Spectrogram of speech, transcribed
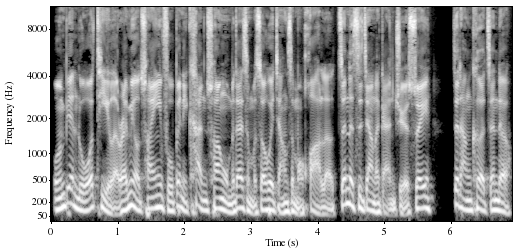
我们变裸体了，而没有穿衣服被你看穿，我们在什么时候会讲什么话了？真的是这样的感觉。所以这堂课真的，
